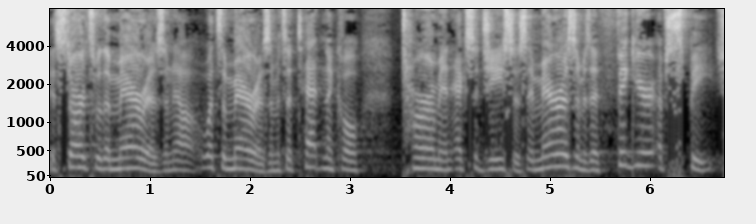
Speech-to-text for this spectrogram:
It starts with a merism. Now, what's a merism? It's a technical term in exegesis. A merism is a figure of speech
